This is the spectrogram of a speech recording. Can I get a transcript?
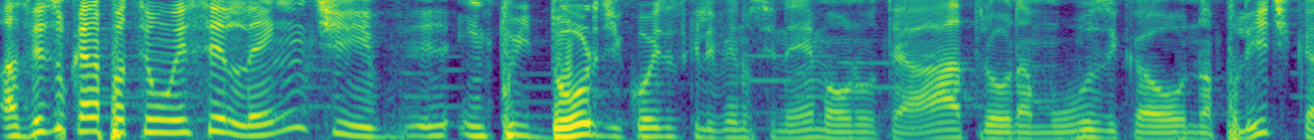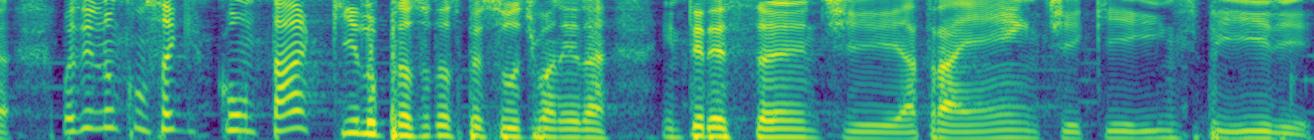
às vezes o cara pode ser um excelente eh, intuidor de coisas que ele vê no cinema, ou no teatro, ou na música, ou na política, mas ele não consegue contar aquilo para as outras pessoas de maneira interessante, atraente, que inspire.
